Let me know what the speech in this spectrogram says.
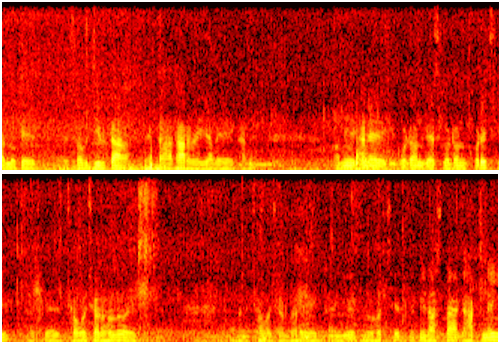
আর লোকে সব জীবিকা একটা আধার হয়ে যাবে এখানে। আমি এখানে গোডাউন, গ্যাস গোডাউন করেছি, আজকে ছ বছর হলো মানে ছ বছর ধরে ইয়েগুলো হচ্ছে রাস্তাঘাট নেই,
